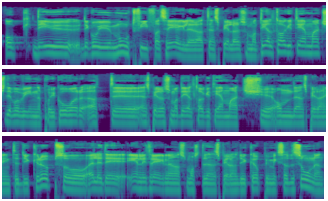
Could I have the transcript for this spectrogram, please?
Och det, ju, det, går ju emot Fifas regler att en spelare som har deltagit i en match, det var vi inne på igår, att eh, en spelare som har deltagit i en match, eh, om den spelaren inte dyker upp, så, eller det, enligt reglerna så måste den spelaren dyka upp i mixade zonen.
